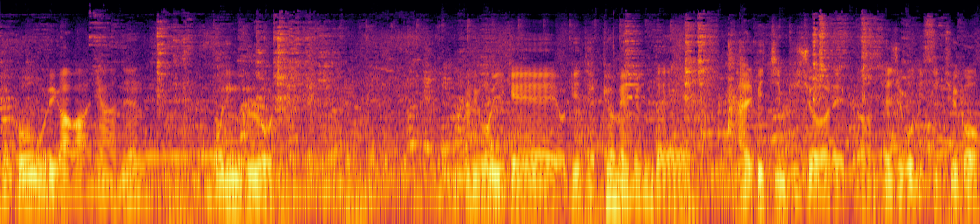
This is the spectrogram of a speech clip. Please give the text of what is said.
그리고 우리가 많이 아는 모닝글로리. 그리고 이게 여기 대표 메뉴인데 갈비찜 비주얼의 그런 돼지고기 스튜고.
